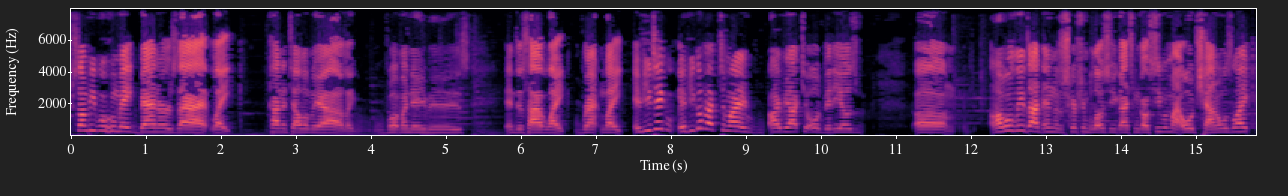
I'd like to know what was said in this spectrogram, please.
some people who make banners that like kind of tell them yeah like what my name is and just have like rant like if you take if you go back to my I react to old videos um I will leave that in the description below so you guys can go see what my old channel was like.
